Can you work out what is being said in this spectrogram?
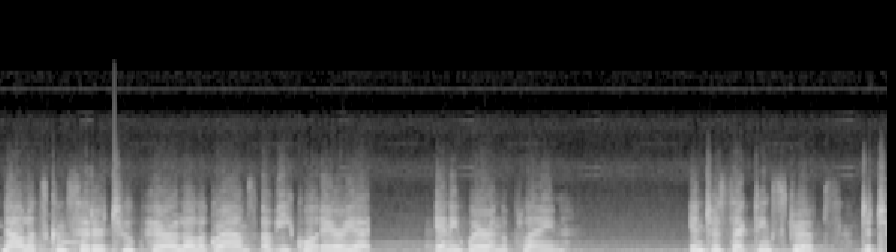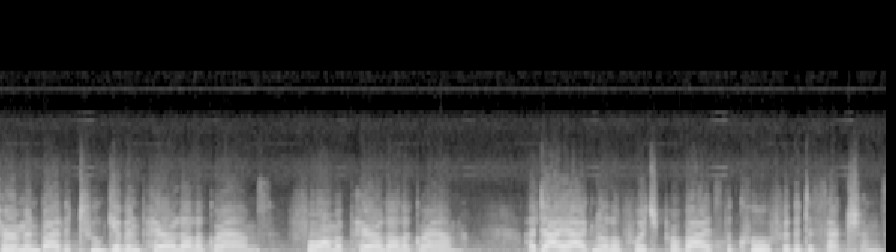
Now let's consider two parallelograms of equal area anywhere in the plane. Intersecting strips determined by the two given parallelograms form a parallelogram, a diagonal of which provides the clue for the dissections.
